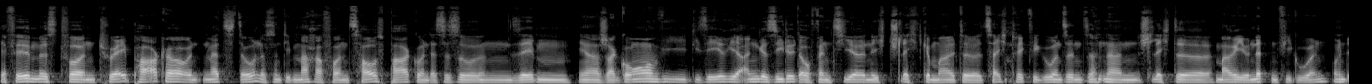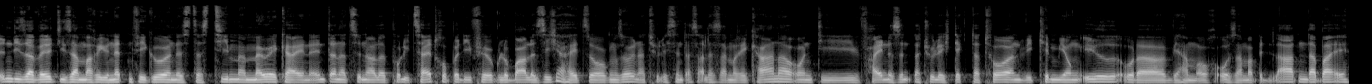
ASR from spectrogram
Der Film ist von Trey Parker und Matt Stone. Das sind die Macher von South Park und das ist so im selben ja, Jargon wie die Serie angesiedelt, auch wenn es hier nicht schlecht gemalte Zeichentrickfiguren sind, sondern schlechte Marionettenfiguren. Und in dieser Welt dieser Marionettenfiguren ist das Team America eine internationale Polizeitruppe, die für globale Sicherheit sorgen soll. Natürlich sind das alles Amerikaner und die Feinde sind natürlich Diktatoren wie Kim Jong-il oder wir haben auch Osama Bin Laden dabei.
